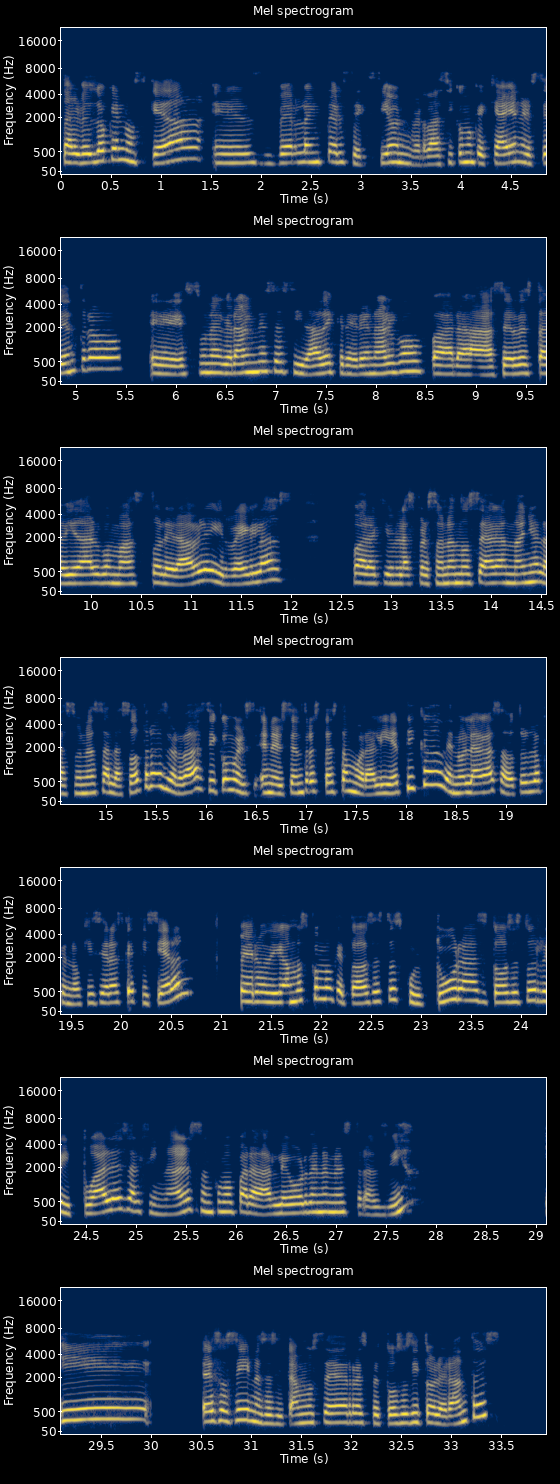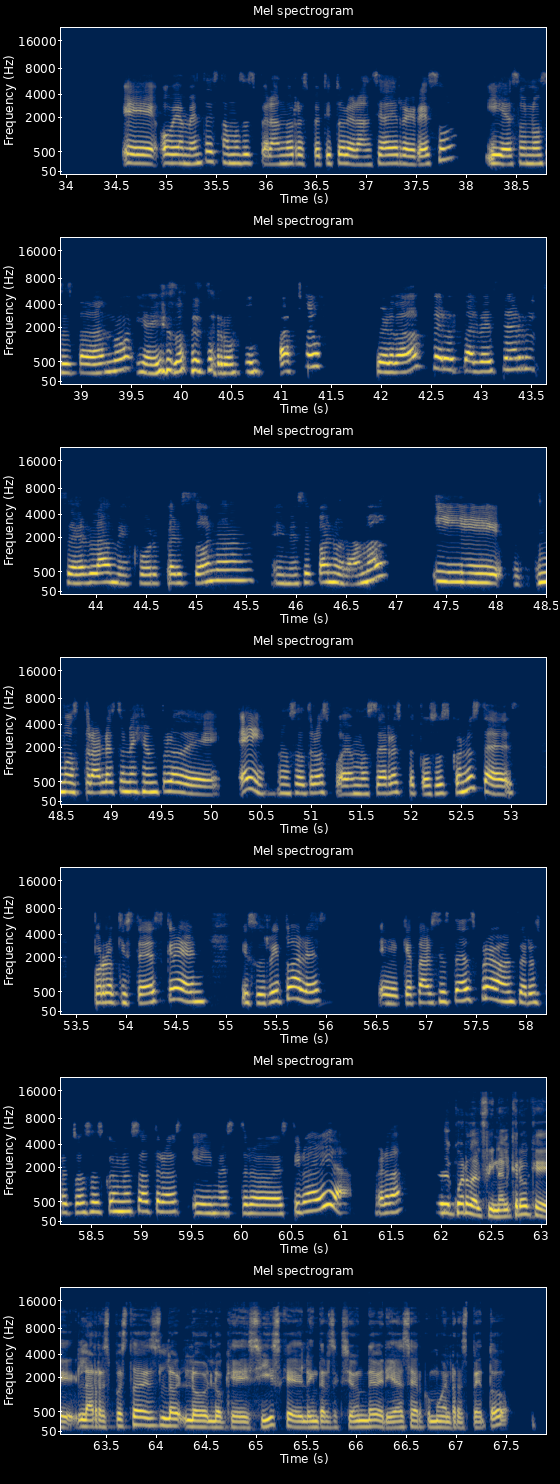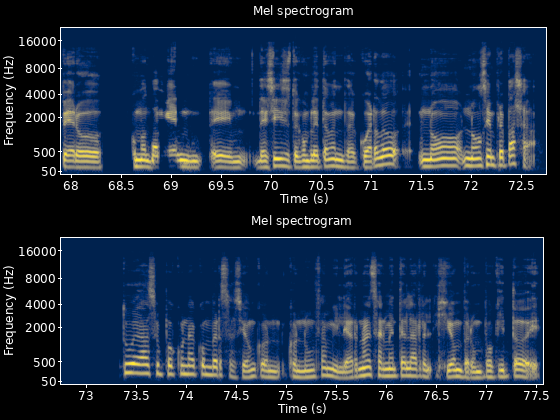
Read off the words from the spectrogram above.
tal vez lo que nos queda es ver la intersección, ¿verdad? Así como que qué hay en el centro eh, es una gran necesidad de creer en algo para hacer de esta vida algo más tolerable y reglas para que las personas no se hagan daño las unas a las otras, ¿verdad? Así como en el centro está esta moral y ética de no le hagas a otros lo que no quisieras que te hicieran, pero digamos como que todas estas culturas, todos estos rituales al final son como para darle orden a nuestras vidas. Y eso sí, necesitamos ser respetuosos y tolerantes. Eh, obviamente estamos esperando respeto y tolerancia de regreso y eso no se está dando y ahí es donde se rompe un pacho ¿verdad? Pero tal vez ser, ser la mejor persona en ese panorama y mostrarles un ejemplo de, hey, nosotros podemos ser respetuosos con ustedes por lo que ustedes creen y sus rituales. Eh, ¿Qué tal si ustedes prueban ser respetuosos con nosotros y nuestro estilo de vida, verdad? De acuerdo, al final creo que la respuesta es lo, lo, lo que decís, que la intersección debería ser como el respeto, pero como también eh, decís, estoy completamente de acuerdo, no, no siempre pasa. Tuve hace poco una conversación con, con un familiar, no necesariamente la religión, pero un poquito de,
